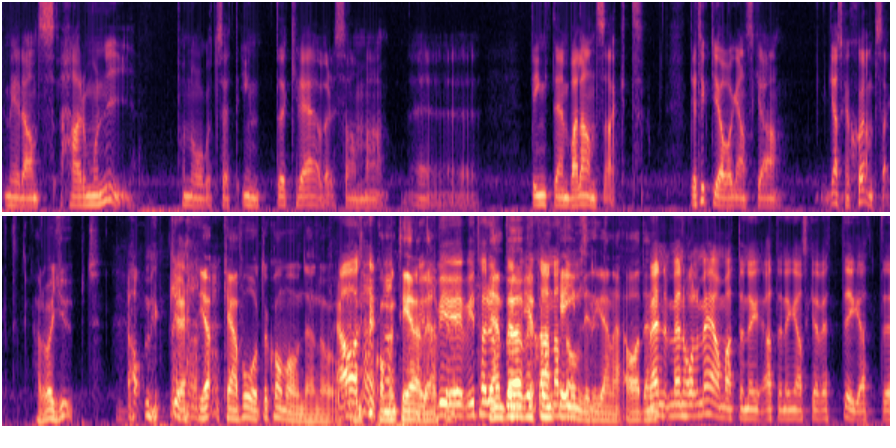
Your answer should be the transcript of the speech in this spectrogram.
medans harmoni på något sätt inte kräver samma, eh, det är inte en balansakt. Det tyckte jag var ganska, ganska skönt sagt. Ja, det var djupt. Ja, mycket. Ja, kan jag få återkomma om den och, Ja, och kommentera den? vi, vi tar upp den den behöver sjunka in lite grann. Ja, den, Men, men håll med om att den är, att den är ganska vettig. Att, eh,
